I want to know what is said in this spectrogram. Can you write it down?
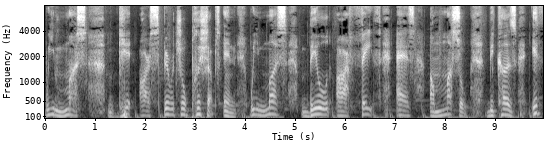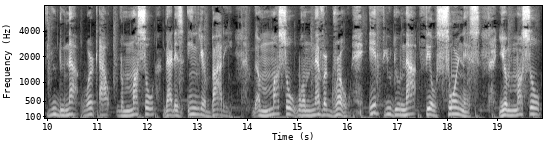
we must get our spiritual push ups in. We must build our faith as a muscle because if you do not work out the muscle that is in your body, the muscle will never grow. If you do not feel soreness, your muscle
